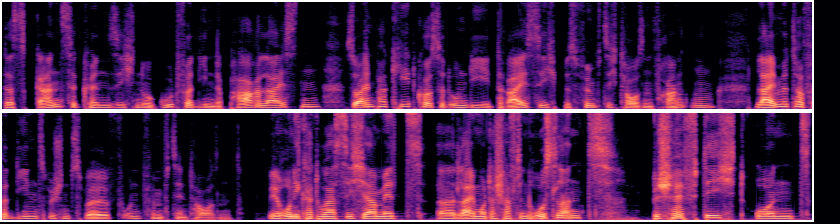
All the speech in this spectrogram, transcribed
Das Ganze können sich nur gut verdienende Paare leisten. So ein Paket kostet um die 30.000 bis 50.000 Franken. Leihmütter verdienen zwischen 12.000 und 15.000. Veronika, du hast dich ja mit äh, Leihmutterschaft in Russland beschäftigt und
